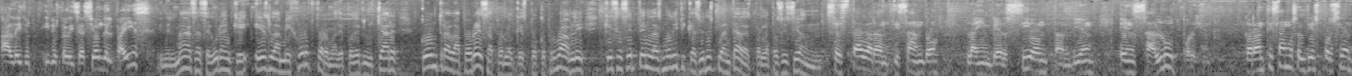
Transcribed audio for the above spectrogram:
a la industrialización del país. En el MAS aseguran que es la mejor forma de poder luchar contra la pobreza, por lo que es poco probable que se acepten las modificaciones planteadas por la oposición. Se está garantizando la inversión también en salud, por ejemplo. Garantizamos el 10%.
